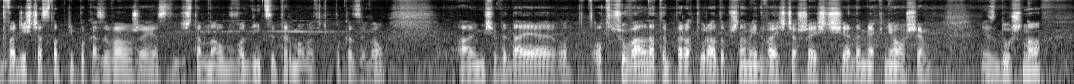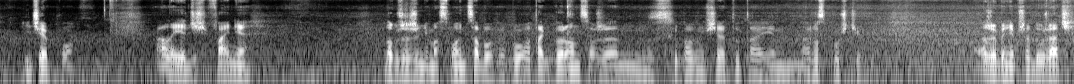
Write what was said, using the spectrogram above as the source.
20 stopni pokazywało, że jest. Gdzieś tam na obwodnicy termometr pokazywał. Ale mi się wydaje, od, odczuwalna temperatura to przynajmniej 26-7, jak nie 8. Jest duszno i ciepło. Ale jedzie się fajnie. Dobrze, że nie ma słońca, bo by było tak gorąco, że chyba bym się tutaj rozpuścił. A żeby nie przedłużać,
